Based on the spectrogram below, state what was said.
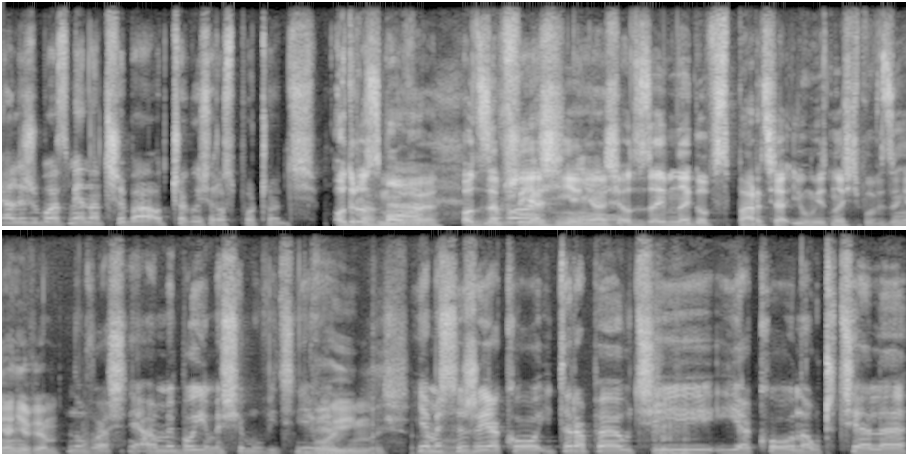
Ale żeby była zmiana, trzeba od czegoś rozpocząć. Od prawda? rozmowy, od No zaprzyjaźnienia właśnie. się, od wzajemnego wsparcia i umiejętności powiedzenia nie wiem. No właśnie, a my boimy się mówić, nie wiem. Boimy się. Ja no. myślę, że jako i terapeuci, i jako nauczyciele,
